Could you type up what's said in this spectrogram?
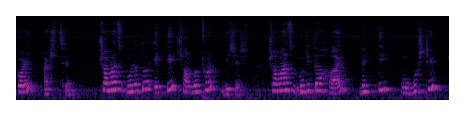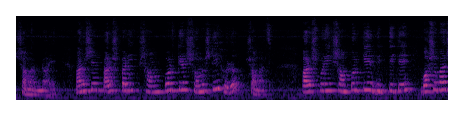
করে আসছে। সমাজ মূলত একটি সংগঠন বিশেষ। সমাজ গঠিত হয় ব্যক্তি ও গোষ্ঠীর সমন্বয়ে। মানুষের পারস্পরিক সম্পর্কের সমষ্টি হল সমাজ। পারস্পরিক সম্পর্কের ভিত্তিতে বসবাস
